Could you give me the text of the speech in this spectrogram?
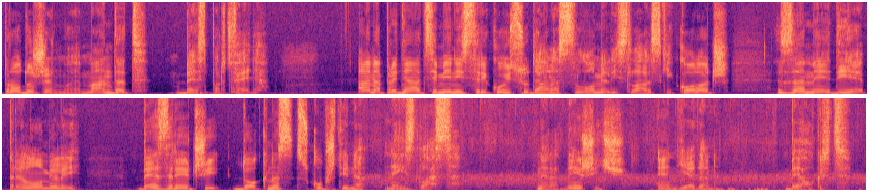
Produžen mu je mandat bez portfelja. A naprednjaci ministri koji su danas lomili slavski kolač, za medije prelomili bez reči dok nas Skupština ne izglasa. Nenad Nešić, N1, Beograd.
